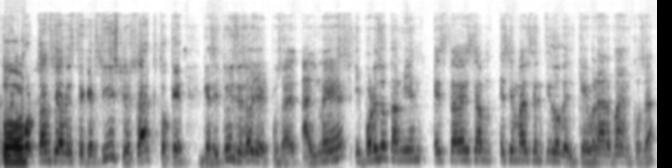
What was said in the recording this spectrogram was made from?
tiempo. importancia de este ejercicio, exacto. Que, que si tú dices, oye, pues al, al mes, y por eso también está esa, ese mal sentido del quebrar banco. O sea,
